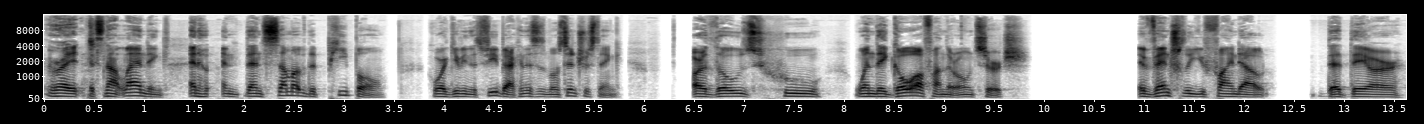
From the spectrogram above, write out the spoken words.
Right. it's not landing and and then some of the people who are giving this feedback and this is most interesting are those who when they go off on their own search eventually you find out that they are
